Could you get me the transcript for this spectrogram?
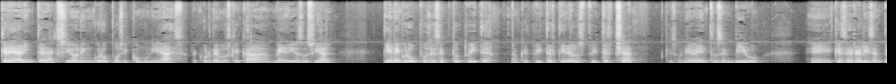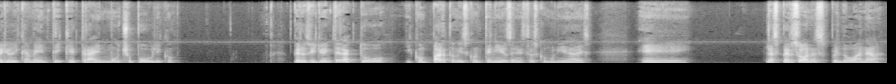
crear interacción en grupos y comunidades. Recordemos que cada medio social tiene grupos excepto Twitter, aunque Twitter tiene los Twitter Chat, que son eventos en vivo eh, que se realizan periódicamente y que traen mucho público. Pero si yo interactúo y comparto mis contenidos en estas comunidades, eh, las personas pues lo van a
